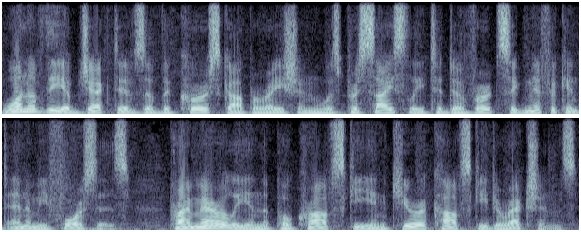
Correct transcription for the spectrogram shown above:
One of the objectives of the Kursk operation was precisely to divert significant enemy forces, primarily in the Pokrovsky and Kurakhovsky directions,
